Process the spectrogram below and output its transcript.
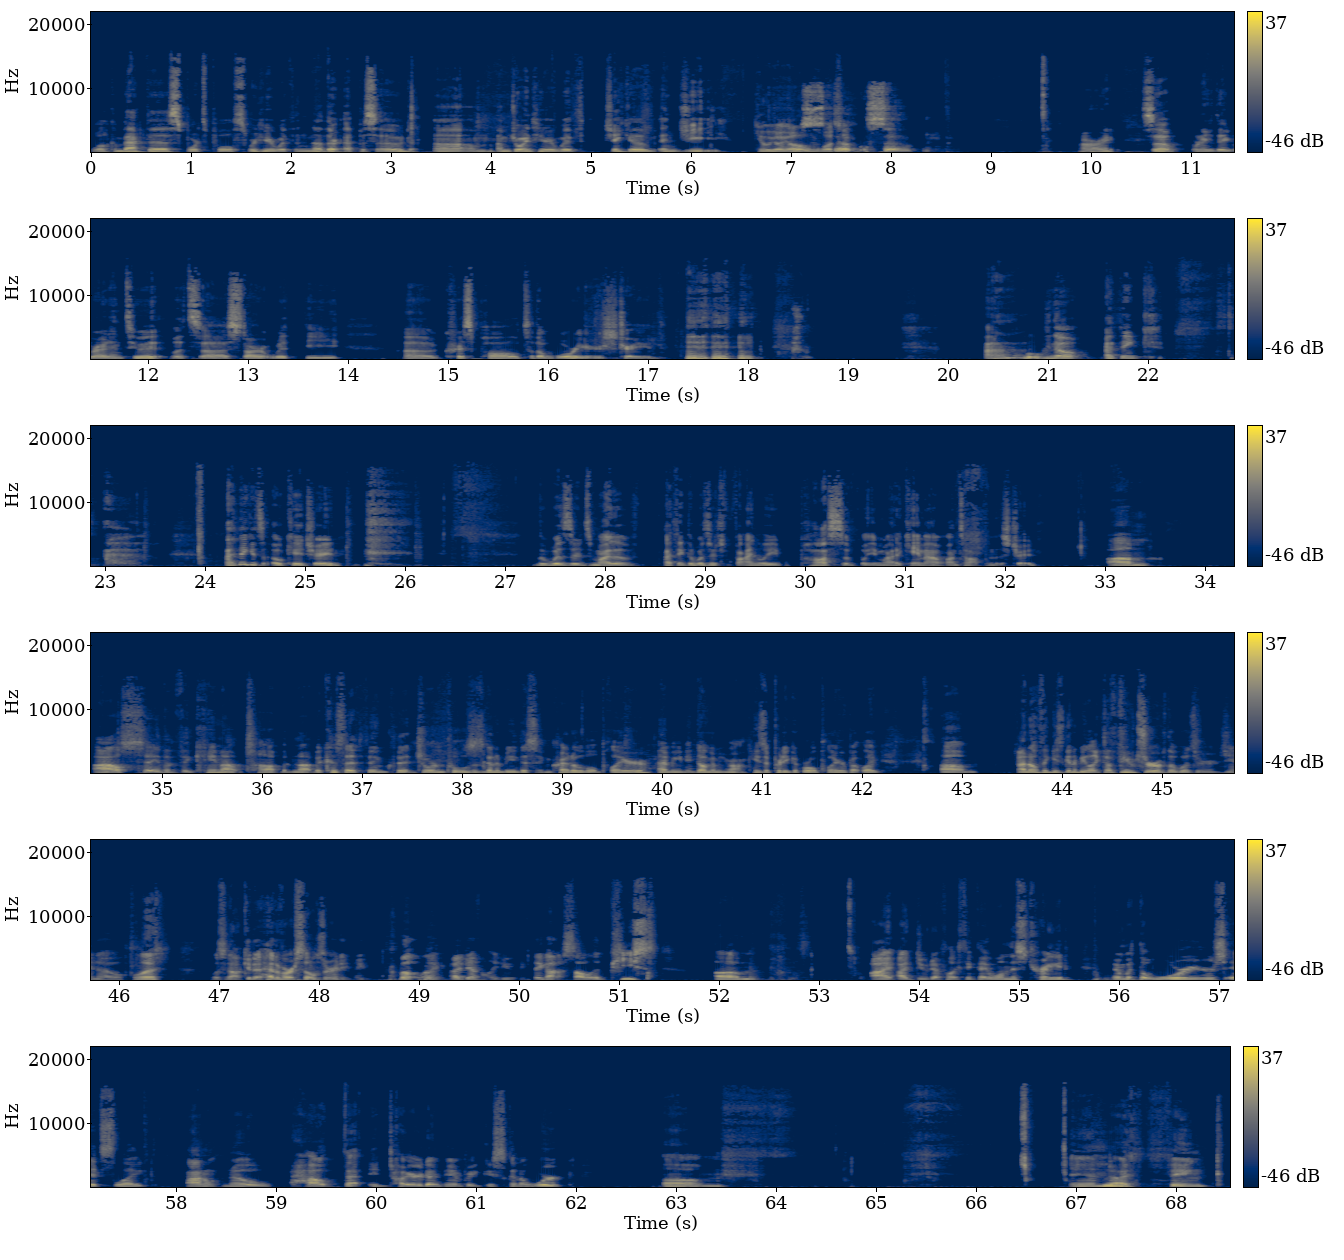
Welcome back to Sports Pulse. We're here with another episode. Um, I'm joined here with Jacob and G. Yo yo yo, what's up? What's up? All right, so we're gonna dig right into it. Let's uh, start with the uh, Chris Paul to the Warriors trade. Uh, you know, I think I think it's an okay trade. the Wizards might have. I think the Wizards finally, possibly, might have came out on top in this trade. Um, I'll say that they came out top, but not because I think that Jordan Pools is going to be this incredible player. I mean, don't get me wrong, he's a pretty good role player, but like, um, I don't think he's going to be like the future of the Wizards. You know, let's let's not get ahead of ourselves or anything. But like, I definitely do think they got a solid piece. Um, I I do definitely think they won this trade, and with the Warriors, it's like I don't know how that entire dynamic is going to work. Um, and Hmm. I think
